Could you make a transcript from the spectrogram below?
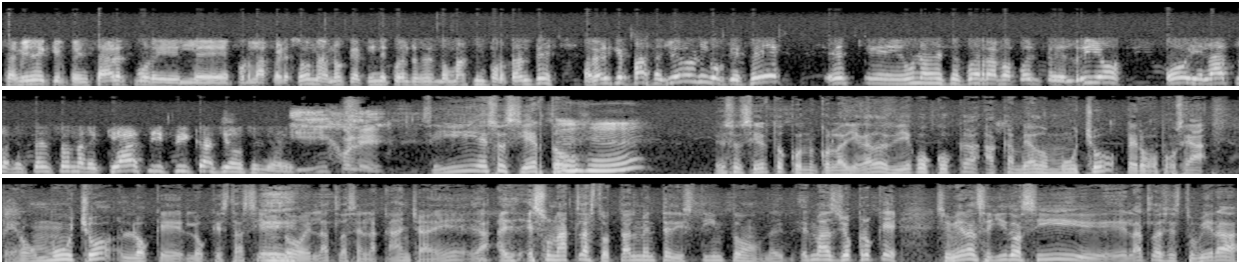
también hay que pensar por el eh, por la persona, ¿no? Que a fin de cuentas es lo más importante. A ver qué pasa. Yo lo único que sé es que una vez se fue Rafa Puente del Río, hoy el Atlas está en zona de clasificación, señores. Híjole. Sí, eso es cierto. Eso es cierto, con, con, la llegada de Diego Coca ha cambiado mucho, pero o sea, pero mucho lo que lo que está haciendo el Atlas en la cancha, ¿eh? Es un Atlas totalmente distinto. Es más, yo creo que si hubieran seguido así, el Atlas estuviera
